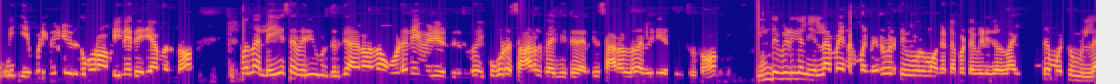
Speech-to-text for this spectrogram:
இன்னைக்கு எப்படி வீடியோ எடுக்க போறோம் அப்படின்னே தெரியாம இருந்தோம். இப்பதான் லேசா வெறி கொடுத்துருக்கு அதனாலதான் உடனே வீடியோ எடுத்துக்கிட்டு இருக்கோம். இப்போ கூட சாரல் பேஞ்சிட்டு தான் இருக்கு. சாரல்ல தான் வீடியோ எடுத்துக்கிட்டு இருக்கோம். இந்த வீடுகள் எல்லாமே நம்ம நிறுவனத்தின் மூலமா கட்டப்பட்ட வீடுகள் தான் இந்த மட்டும் இல்ல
